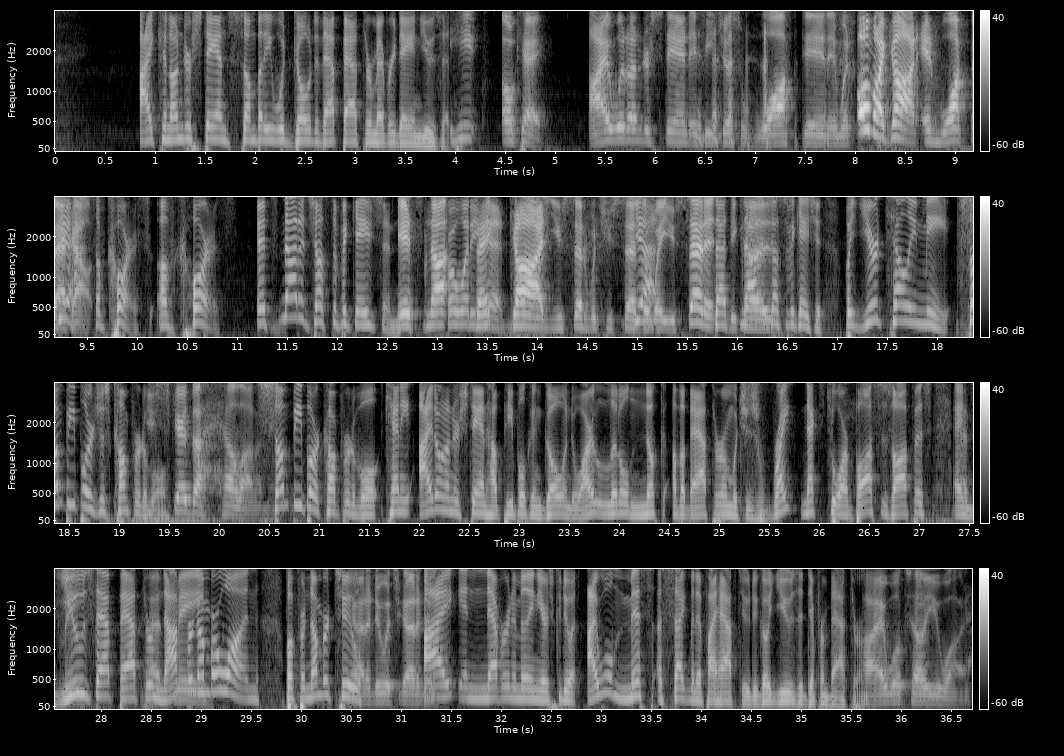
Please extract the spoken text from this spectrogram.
I can understand somebody would go to that bathroom every day and use it. He okay. I would understand if he just walked in and went, "Oh my god," and walked back yes, out. of course. Of course. It's not a justification. It's not for what he thank did. God you said what you said the way you said it That's not a justification. But you're telling me some people are just comfortable. you scared the hell out of me. Some people are comfortable. Kenny, I don't understand how people can go into our little nook of a bathroom, which is right next to our boss's office, and That's me. use that bathroom, That's not for number one, but for number two. Got to do what you got to do. I in never in a million years could do it. I will miss a segment if I have to to go use a different bathroom. I will tell you why.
